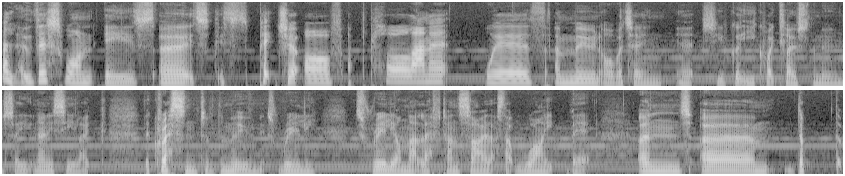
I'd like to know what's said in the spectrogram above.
Hello, this one is uh, it's it's a picture of a planet with a moon orbiting it. You've got you quite close to the moon, so you can only see like the crescent of the moon. It's really it's really on that left hand side. That's that white bit, and um, the the,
